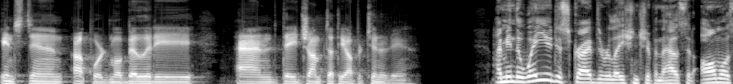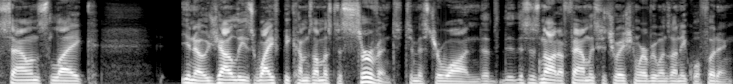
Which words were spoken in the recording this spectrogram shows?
instant upward mobility, and they jumped at the opportunity. I mean, the way you describe the relationship in the house, it almost sounds like, you know, Zhao Li's wife becomes almost a servant to Mr. Wan. This is not a family situation where everyone's on equal footing.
